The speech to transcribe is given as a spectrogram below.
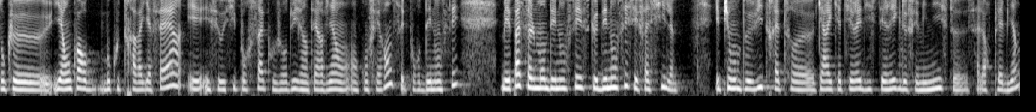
Donc euh, il y a encore beaucoup de travail à faire et, c'est aussi pour ça qu'aujourd'hui j'interviens en, conférence, c'est pour dénoncer, mais pas seulement dénoncer, parce que dénoncer c'est facile. Et puis on peut vite être euh, caricaturé d'hystérique, de féministe, euh, ça leur plaît bien.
